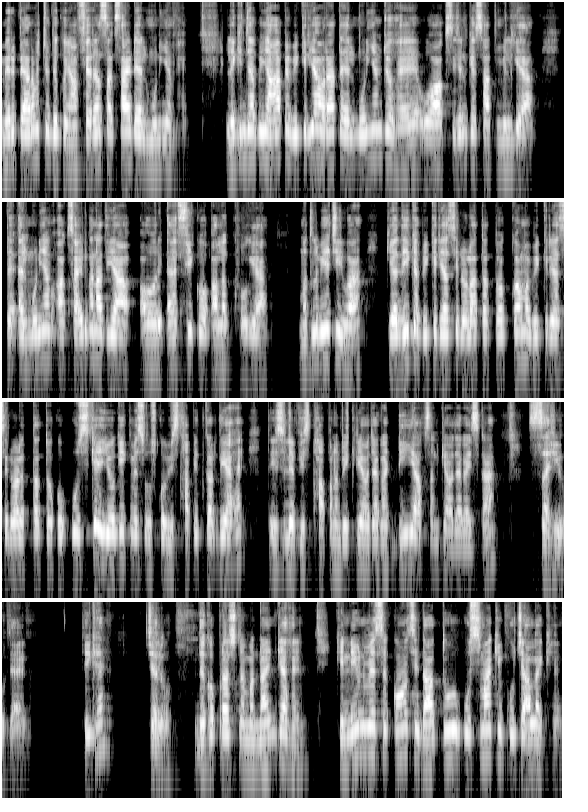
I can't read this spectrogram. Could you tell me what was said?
मेरे प्यारे बच्चों, देखो यहाँ फेरस ऑक्साइड एल्यूमिनियम है। लेकिन जब यहाँ पे विक्रिया हो रहा है तो एल्यूमिनियम जो है, वो ऑक्सीजन के साथ मिल गया। तो एल्यूमिनियम ऑक्साइड बना दिया और एफ़ को अलग हो गया। मतलब ये चीज़ हुआ कि अधिक अभिक्रियाशील वाला तत्व, कम अभिक्रियाशील वाले तत्व को उसके यौगिक में से उसको विस्थापित कर दिया है। तो इसलिए विस्थापन अभिक्रिया हो जाएगा डी ऑप्शन क्या हो जाएगा, इसका सही हो जाएगा। ठीक है? चलो, देखो प्रश्न नंबर नाइन क्या है कि निम्न में से कौन सी धातु उष्मा की कुचालक है,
